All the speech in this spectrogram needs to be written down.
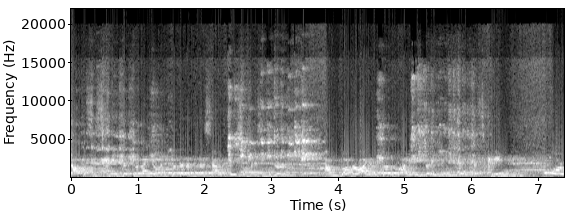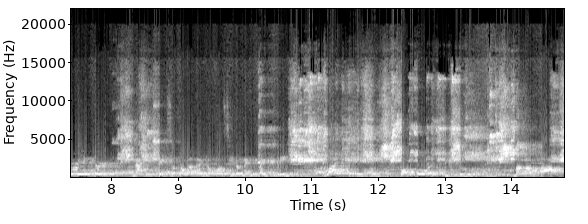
tapos screenshot nyo lang yun, padala nyo lang sa aking Facebook Messenger, ang Don Roayo, Don Roayo Ibarin na dito sa screen, or better, na i-text o tawagan nyo ako 0953-136-4462 mga packs.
